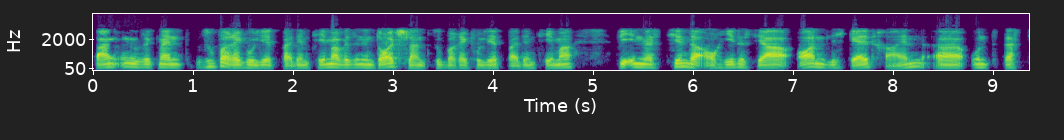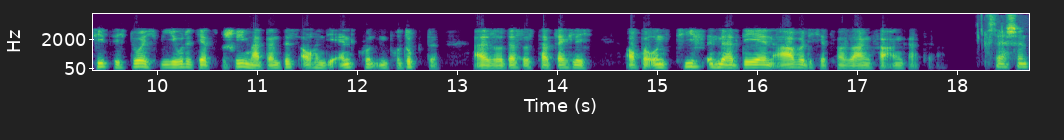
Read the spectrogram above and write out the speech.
Bankensegment super reguliert bei dem Thema. Wir sind in Deutschland super reguliert bei dem Thema. Wir investieren da auch jedes Jahr ordentlich Geld rein äh, und das zieht sich durch, wie Judith jetzt beschrieben hat, dann bis auch in die Endkundenprodukte. Also das ist tatsächlich auch bei uns tief in der DNA, würde ich jetzt mal sagen, verankert. Sehr schön.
